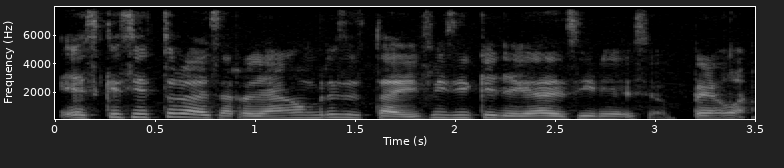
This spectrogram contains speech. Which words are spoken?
Es que si esto lo desarrollan hombres está difícil que llegue a decir eso, pero bueno.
